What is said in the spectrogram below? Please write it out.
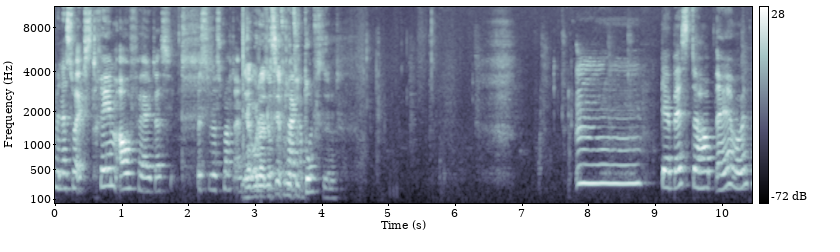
Wenn das so extrem auffällt, das, ist, das macht einfach ja, oder dass sie einfach nur zu doof sind. Der beste Haupt... Naja, Moment.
